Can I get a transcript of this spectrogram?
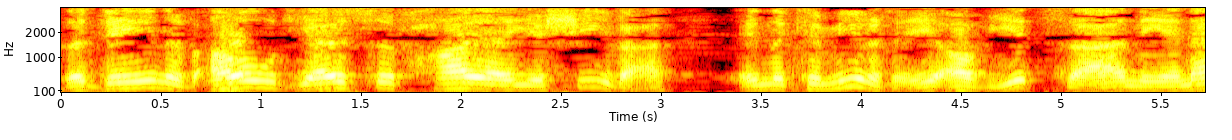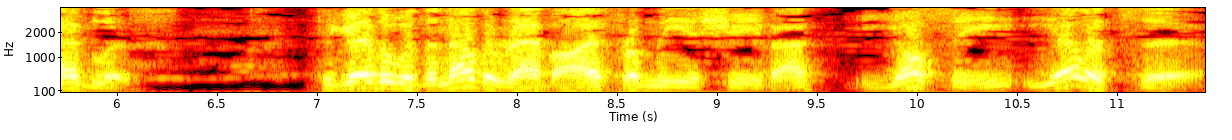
the Dean of Od Yosef Hai Yeshiva in the community of Yitzhar near Nablus, together with another rabbi from the yeshiva, Yossi Yelitzer.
